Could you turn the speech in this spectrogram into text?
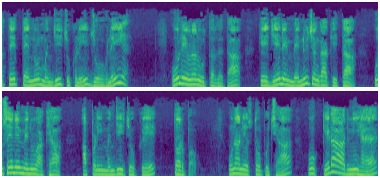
ਅਤੇ ਤੈਨੂੰ ਮੰਜੀ ਚੁੱਕਣੀ ਯੋਗ ਨਹੀਂ ਹੈ। ਉਹਨੇ ਉਹਨਾਂ ਨੂੰ ਉੱਤਰ ਦਿੱਤਾ ਕਿ ਜੇ ਨੇ ਮੈਨੂੰ ਚੰਗਾ ਕੀਤਾ ਉਸੇ ਨੇ ਮੈਨੂੰ ਆਖਿਆ, ਆਪਣੀ ਮੰਜੀ ਚੁੱਕ ਕੇ ਤੁਰ ਪਾਓ। ਉਹਨਾਂ ਨੇ ਉਸ ਤੋਂ ਪੁੱਛਿਆ, ਉਹ ਕਿਹੜਾ ਆਦਮੀ ਹੈ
